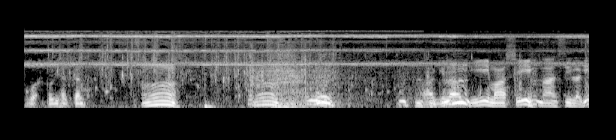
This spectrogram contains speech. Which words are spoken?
Coba perlihatkan. Hmm. Hmm. Lagi-lagi masih Hmm, masih lagi.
